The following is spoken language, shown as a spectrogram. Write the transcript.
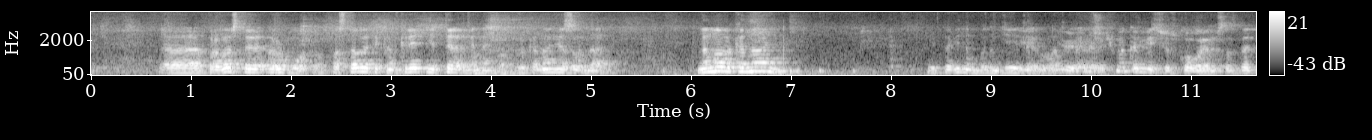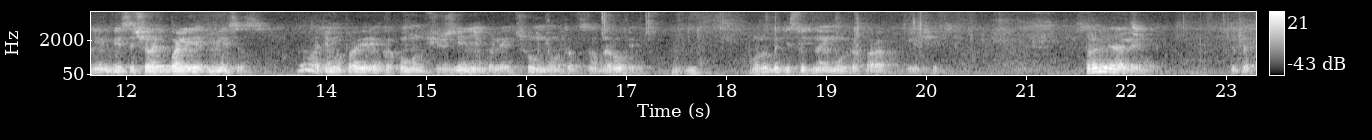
провести роботу, поставити конкретні терміни виконання завдань. Нема виконання, відповідно будемо діяти реагувати. Юрий Ильич, мы комиссию с Ковалем создадим. Если человек болеет месяц, давайте мы проверим, в каком он учреждении болеет, что у него тут со здоровьем. Может быть, действительно ему уже пора лечить. Провіряйте. Это-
